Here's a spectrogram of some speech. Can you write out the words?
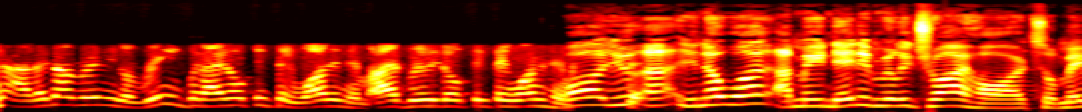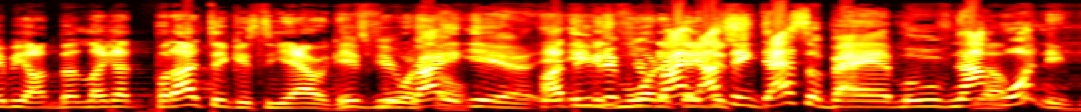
Nah, they're not winning a ring, but I don't think they wanted him. I really don't think they wanted him. Well, you uh, you know what? I mean, they didn't really try hard, so maybe. I, but like, I, but I think it's the arrogance. If you're more right, so. yeah. I think even it's if more you're that right, they I think that's a bad move. Not Yeah. wanting him.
